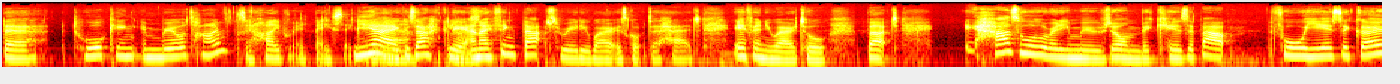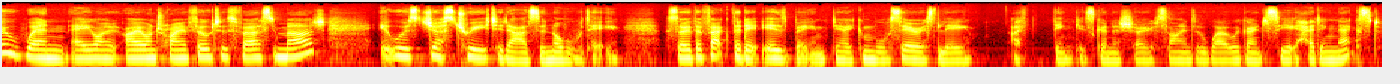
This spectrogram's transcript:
they're talking in real time. So hybrid, basically. Yeah, exactly. And I think that's really where it's got to head, if anywhere at all. But it has already moved on because about four years ago, when ion, ion try-on filters first emerged, it was just treated as a novelty. So the fact that it is being taken more seriously, I think is going to show signs of where we're going to see it heading next.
